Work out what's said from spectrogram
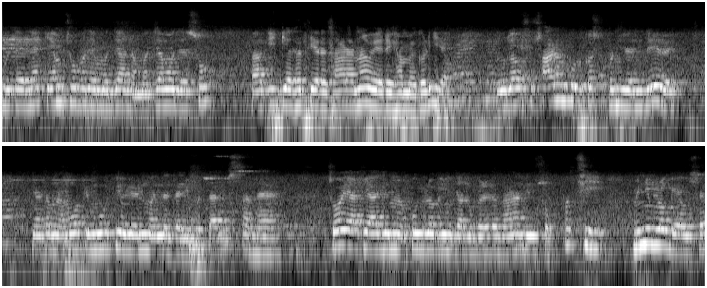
છો? બધા મજાના? મજામાં જશો બાકી ગયા અત્યારે સાડા નવે રે અમે ઘડિયા હું જાઉં છું સાળંગપુર, કષ્ટભંજન દેવે. ત્યાં તમને મોટી મૂર્તિઓ લઈને મંદિરની બતાવીશ અને જોયા કે આજે મેં ફૂલ બ્લોગિંગ ચાલુ કર્યું ઘણા દિવસો પછી મિની બ્લોગ આવશે.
